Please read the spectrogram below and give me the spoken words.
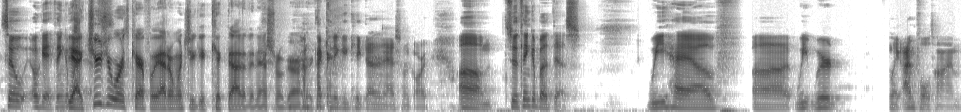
so okay think about Yeah, this. choose your words carefully. I don't want you to get kicked out of the National Guard. i'm not gonna get kicked out of the national guard um so think about this we have uh we we're like i'm full-time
